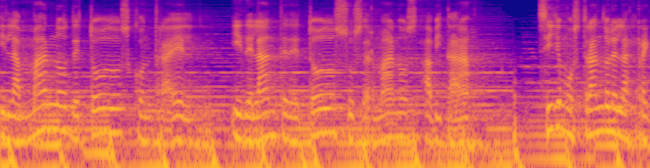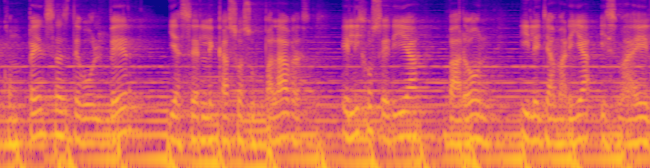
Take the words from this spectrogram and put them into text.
y la mano de todos contra él, y delante de todos sus hermanos habitará. Sigue mostrándole las recompensas de volver y hacerle caso a sus palabras. El hijo sería varón y le llamaría Ismael,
